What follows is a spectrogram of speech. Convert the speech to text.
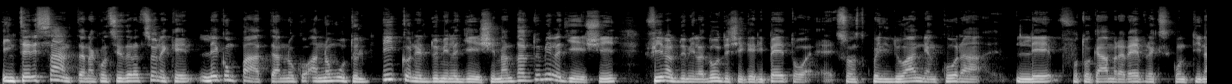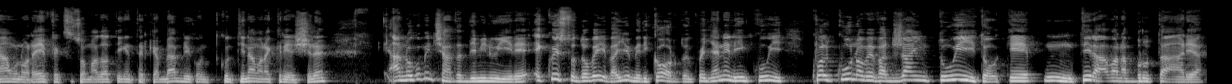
Interessante una considerazione che le compatte hanno, hanno avuto il picco nel 2010, ma dal 2010 fino al 2012, che ripeto eh, sono quegli due anni ancora le fotocamere reflex continuavano, reflex insomma ad ottica intercambiabili continuavano a crescere hanno cominciato a diminuire. E questo doveva, io mi ricordo in quegli anni lì in cui qualcuno aveva già intuito che mm, tirava una brutta aria,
